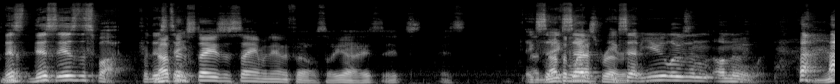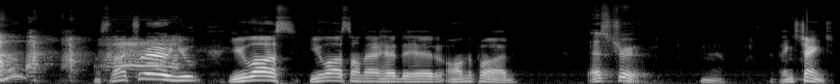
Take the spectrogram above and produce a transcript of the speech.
This this is the spot for this Nothing team. stays the same in the NFL. So yeah, it's it's it's Except, nothing except, lasts forever. except you losing on New England. No, it's not true. You you lost. You lost on that head to head on the pod. That's true. Yeah, things change.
